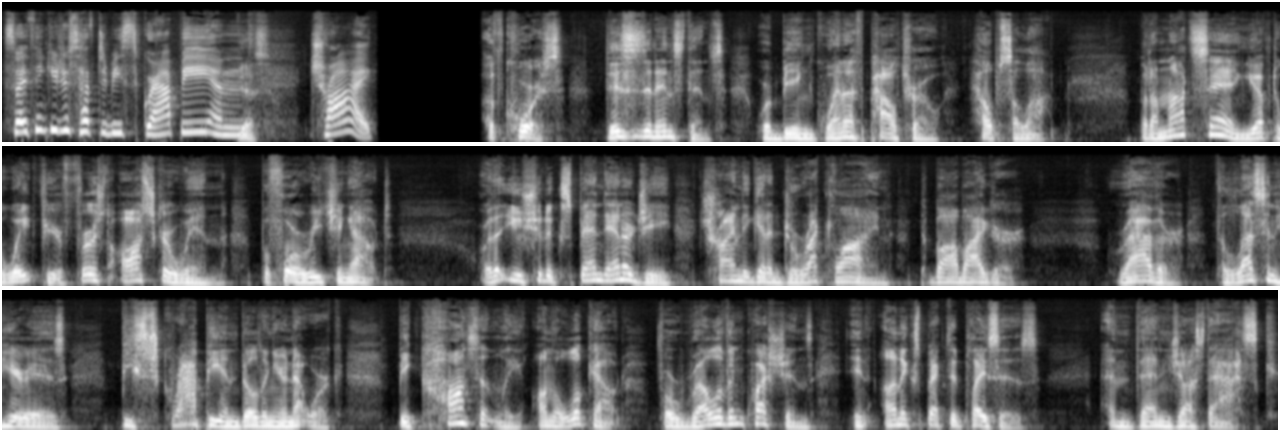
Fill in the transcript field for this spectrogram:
So I think you just have to be scrappy and yes. try. Of course, this is an instance where being Gwyneth Paltrow helps a lot. But I'm not saying you have to wait for your first Oscar win before reaching out, or that you should expend energy trying to get a direct line to Bob Iger. Rather, the lesson here is be scrappy in building your network. Be constantly on the lookout for relevant questions in unexpected places, and then just ask.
